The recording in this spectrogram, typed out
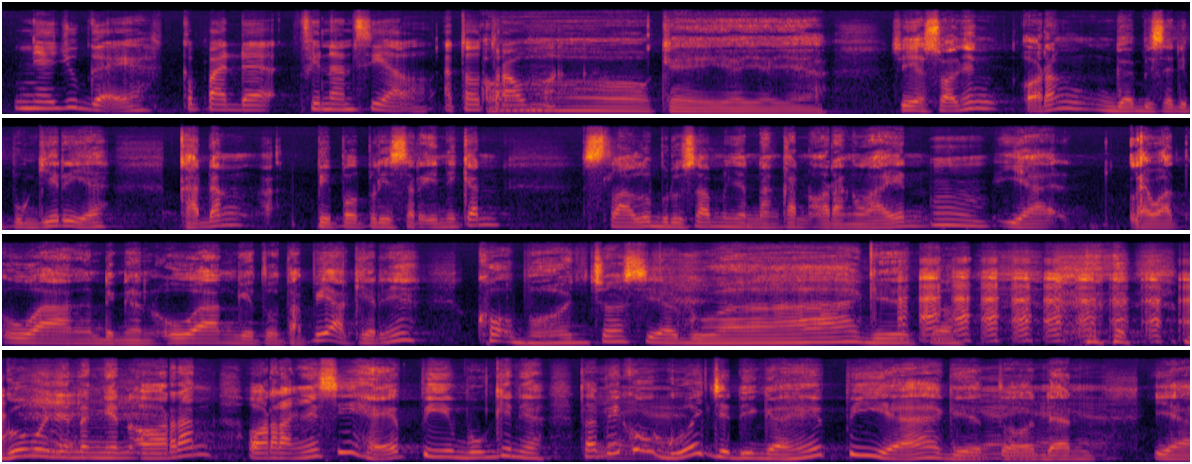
efeknya juga ya kepada finansial atau trauma. Oh, Oke ya ya ya. So, ya soalnya orang nggak bisa dipungkiri ya. Kadang people pleaser ini kan selalu berusaha menyenangkan orang lain Hmm. ya lewat uang dengan uang gitu. Tapi akhirnya kok boncos ya gua gitu. gue mau nyenengin orang, orangnya sih happy mungkin ya. Tapi kok gue jadi nggak happy ya gitu. Iya, iya, Dan ya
